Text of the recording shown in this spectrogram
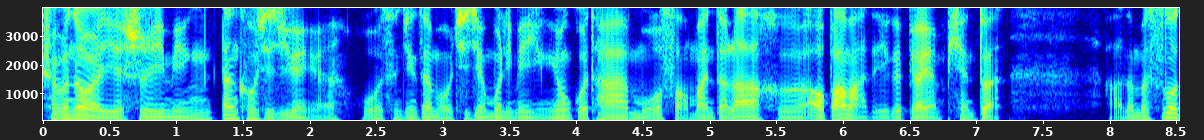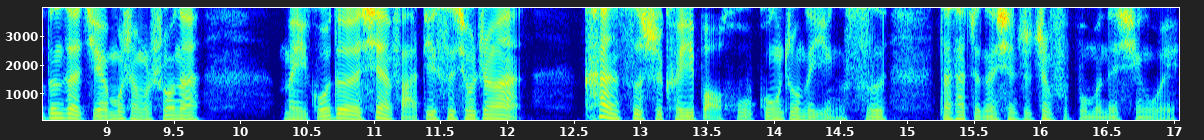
，Trevor Noah 也是一名单口喜剧演员。我曾经在某期节目里面引用过他模仿曼德拉和奥巴马的一个表演片段。啊，那么斯诺登在节目上面说呢，美国的宪法第四修正案看似是可以保护公众的隐私，但它只能限制政府部门的行为。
